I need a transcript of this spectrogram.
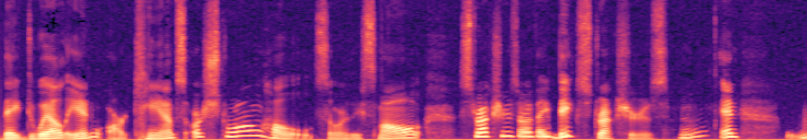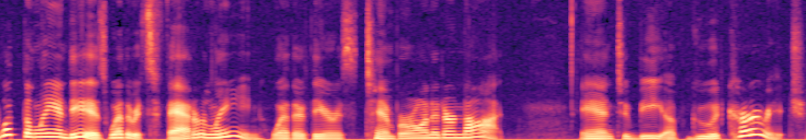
they dwell in are camps or strongholds. or are they small structures or are they big structures? Hmm? And what the land is, whether it's fat or lean, whether there is timber on it or not, and to be of good courage.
